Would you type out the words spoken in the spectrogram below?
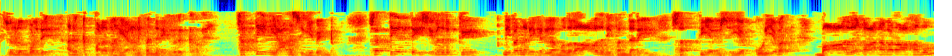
சொல்லும் பொழுது அதற்கு பல வகையான நிபந்தனைகள் இருக்கிறது. சத்தியம் யாரும் செய்ய வேண்டும்? சத்தியத்தை செய்வதற்கு நிபந்தனைகள்ல முதலாவது நிபந்தனை சத்தியம் செய்யக்கூடியவர் பாலகானவராகவும்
